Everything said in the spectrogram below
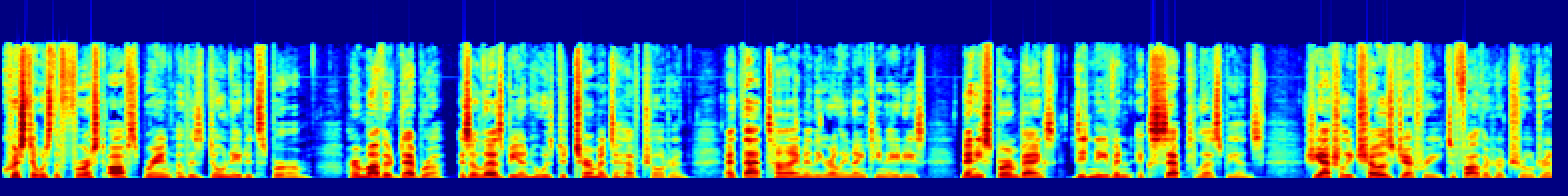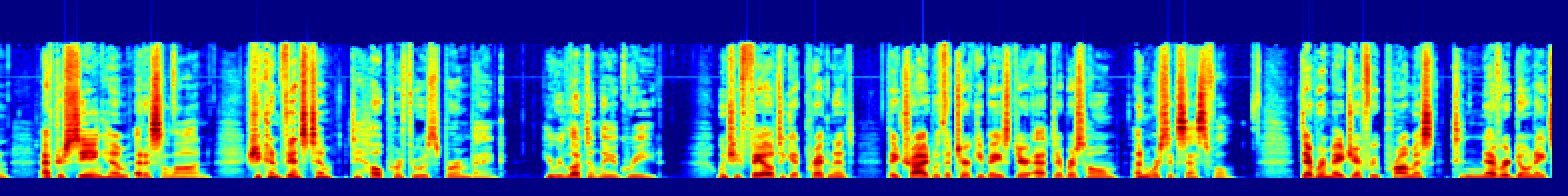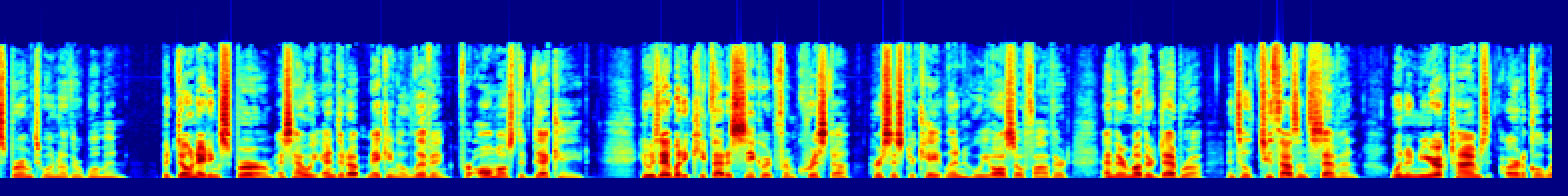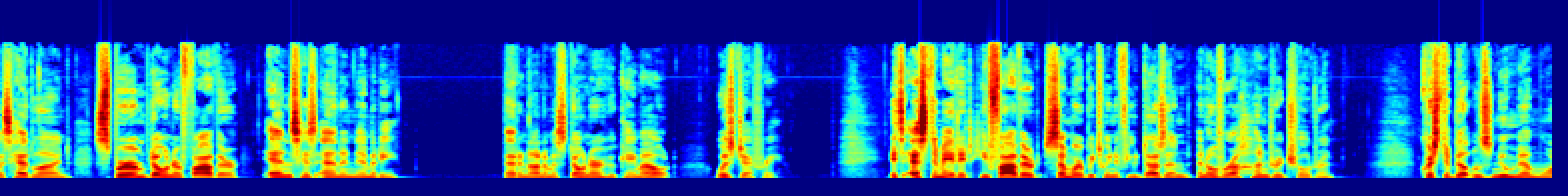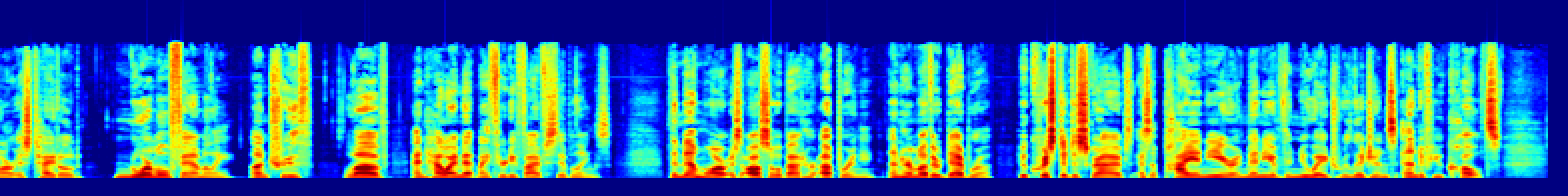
Krista was the first offspring of his donated sperm. Her mother, Deborah, is a lesbian who was determined to have children. At that time, in the early 1980s, many sperm banks didn't even accept lesbians. She actually chose Jeffrey to father her children after seeing him at a salon. She convinced him to help her through a sperm bank. He reluctantly agreed. When she failed to get pregnant, they tried with a turkey baster at Deborah's home and were successful. Deborah made Jeffrey promise to never donate sperm to another woman. But donating sperm is how he ended up making a living for almost a decade. He was able to keep that a secret from Chrysta, her sister Caitlin, who he also fathered, and their mother Deborah until 2007, when a New York Times article was headlined, Sperm Donor Father Ends His Anonymity. That anonymous donor who came out was Jeffrey. It's estimated he fathered somewhere between a few dozen and over a hundred children. Chrysta Bilton's new memoir is titled Normal Family on Truth, Love, and How I Met My 35 Siblings. The memoir is also about her upbringing and her mother, Deborah, who Chrysta describes as a pioneer in many of the New Age religions and a few cults,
